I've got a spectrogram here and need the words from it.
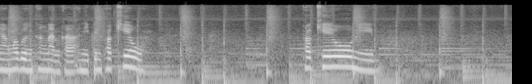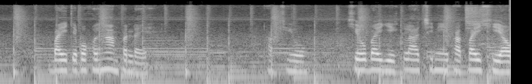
ยางมาเบิงทางนั้นค่ะ อันนี้เป็นพักเคลพักเคลนี่ใบจะบ่ค่อยงามปันใดผักเขียว ขียวใบหยิกราชินีผักใบเขียว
